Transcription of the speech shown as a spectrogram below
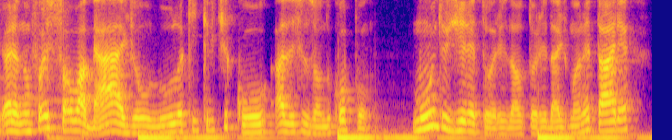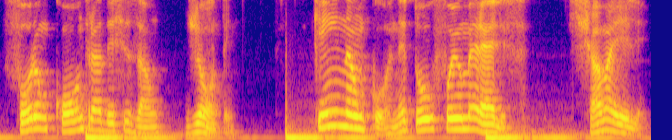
E olha, não foi só o Haddad ou o Lula que criticou a decisão do Copom. Muitos diretores da autoridade monetária foram contra a decisão de ontem. Quem não cornetou foi o Meirelles. Chama ele.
